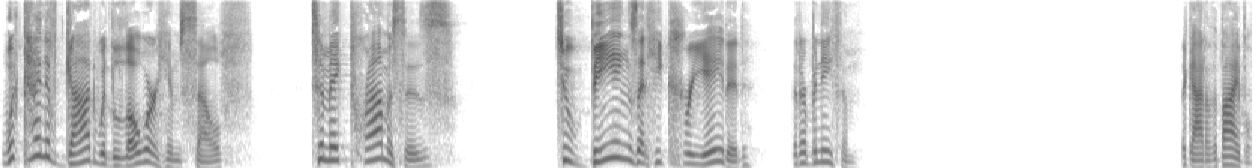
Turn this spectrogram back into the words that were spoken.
What kind of God would lower himself to make promises to beings that he created that are beneath him? The God of the Bible.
